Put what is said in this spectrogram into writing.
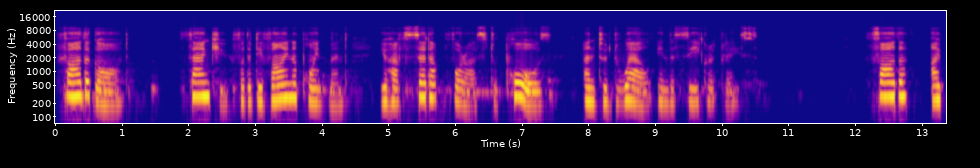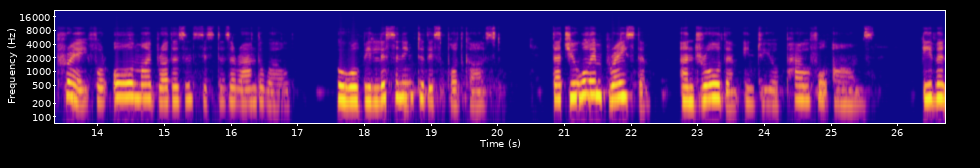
Father God, thank you for the divine appointment you have set up for us to pause and to dwell in the secret place. Father, I pray for all my brothers and sisters around the world who will be listening to this podcast that you will embrace them and draw them into your powerful arms, even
